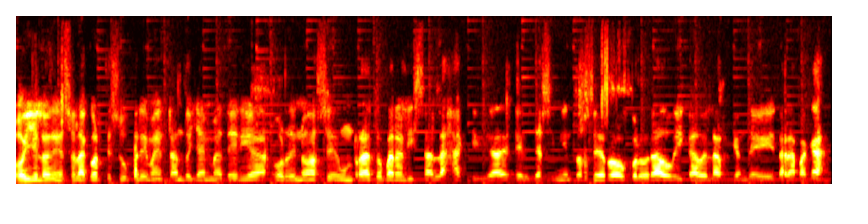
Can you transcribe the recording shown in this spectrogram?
Oye, Lorenzo, la Corte Suprema, entrando ya en materia, ordenó hace un rato paralizar las actividades del yacimiento Cerro Colorado ubicado en la región de Tarapacá,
